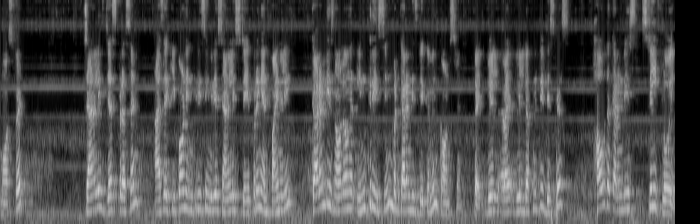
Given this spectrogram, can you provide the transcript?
MOSFET. Channel is just present. As I keep on increasing VDS channel is tapering and finally current is no longer increasing but current is becoming constant right? We'll right, we'll definitely discuss how the current is still flowing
